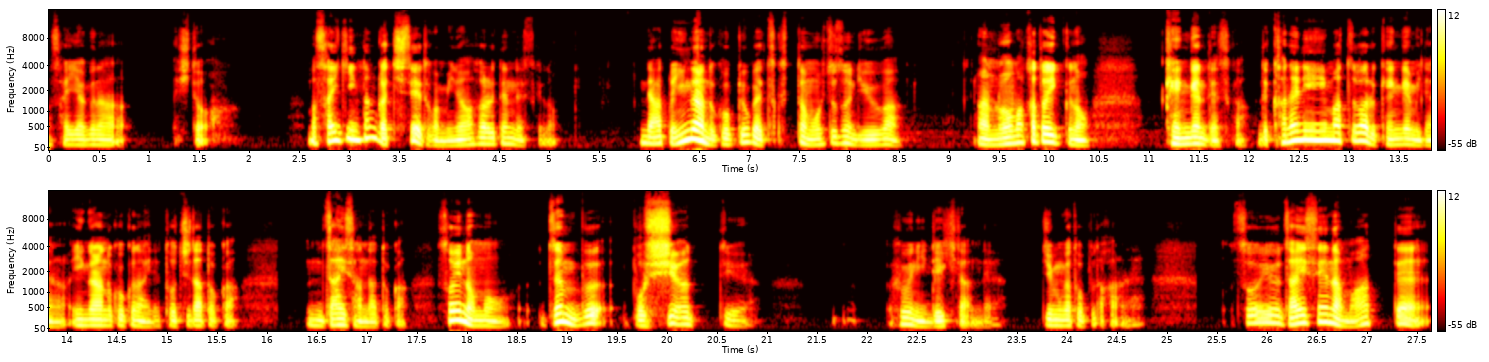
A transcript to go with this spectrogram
最悪な人。まあ、最近なんか知性とか見直されてんですけど。で、あとイングランド国教会作ったもう一つの理由は、あの、ローマカトリックの権限ですか。で、金にまつわる権限みたいな、イングランド国内で土地だとか、財産だとか、そういうのも全部没収っていう風にできたんで、自分がトップだからね。そういう財政難もあって、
